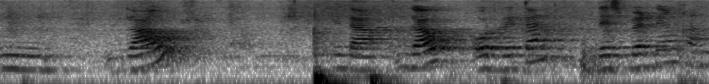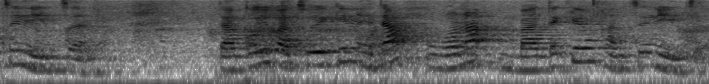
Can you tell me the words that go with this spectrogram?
mm, gau eta gau horretan desberdin jantzen nintzen. Takoi batzuekin eta gona batekin jantzen nintzen.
